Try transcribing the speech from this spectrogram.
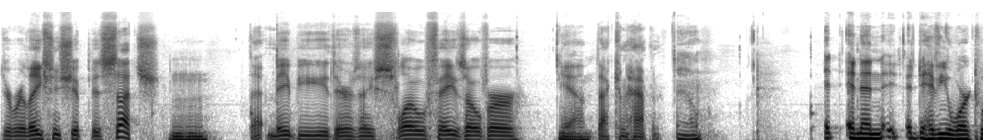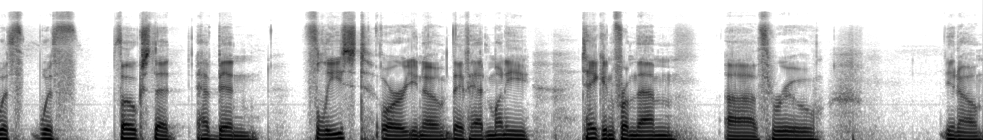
your relationship is such Mm-hmm. that maybe there's a slow phase over yeah. that can happen. You know, It- and then uh, have you worked with with folks that have been fleeced or you know they've had money taken from them uh, through you know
